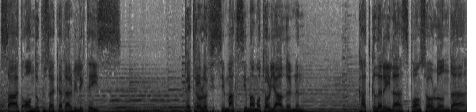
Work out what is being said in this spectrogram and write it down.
Saat 19'a kadar birlikteyiz. Petrol Ofisi Maxima motor yağlarının katkılarıyla sponsorluğunda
